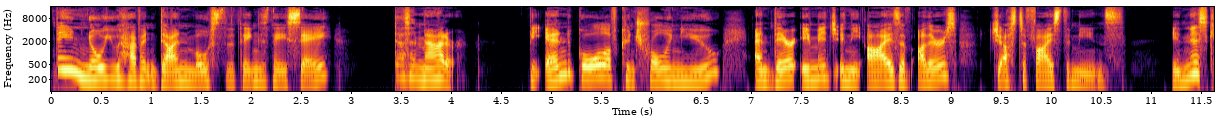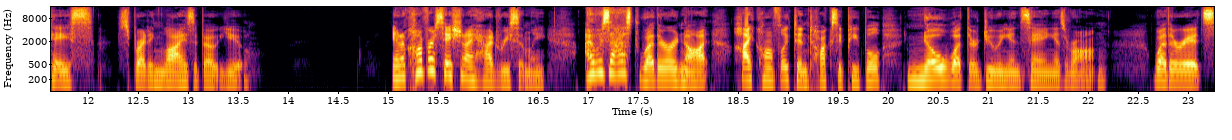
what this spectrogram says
They know you haven't done most of the things they say. Doesn't matter. The end goal of controlling you and their image in the eyes of others justifies the means. In this case, spreading lies about you. In a conversation I had recently, I was asked whether or not high conflict and toxic people know what they're doing and saying is wrong, whether it's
